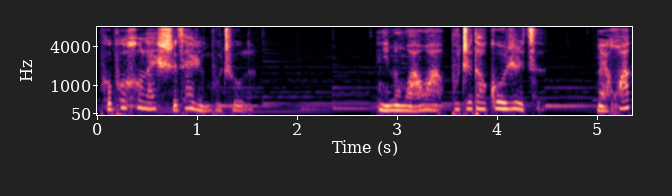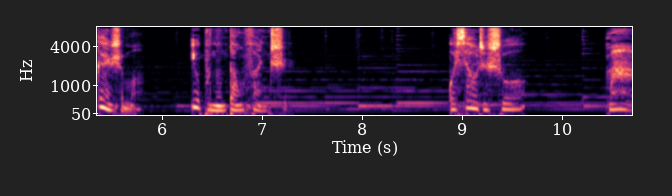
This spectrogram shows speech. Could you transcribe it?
婆婆后来实在忍不住了：“你们娃娃不知道过日子，买花干什么？又不能当饭吃。”我笑着说：“妈，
